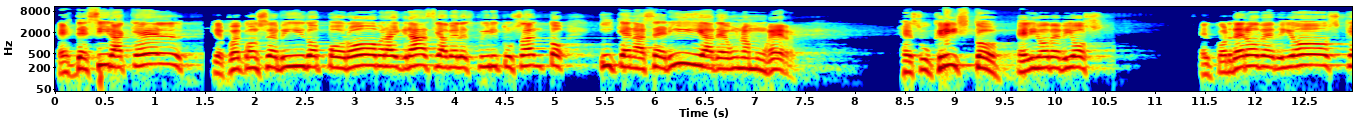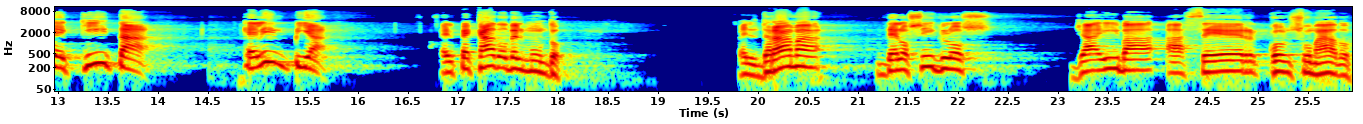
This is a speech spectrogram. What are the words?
es decir, aquel que fue concebido por obra y gracia del Espíritu Santo y que nacería de una mujer. Jesucristo, el Hijo de Dios, el Cordero de Dios que quita, que limpia el pecado del mundo. El drama de los siglos ya iba a ser consumado.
